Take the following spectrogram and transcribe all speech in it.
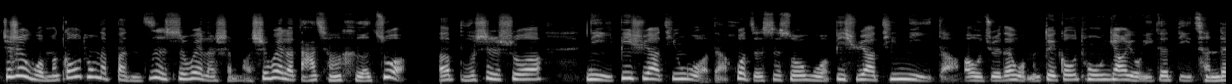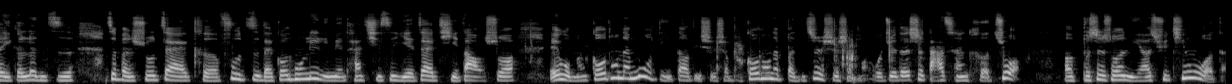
就是我们沟通的本质是为了什么？是为了达成合作，而不是说。你必须要听我的，或者是说我必须要听你的。哦，我觉得我们对沟通要有一个底层的一个认知。这本书在可复制的沟通力里面，它其实也在提到说，诶，我们沟通的目的到底是什么？沟通的本质是什么？我觉得是达成合作，而不是说你要去听我的。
